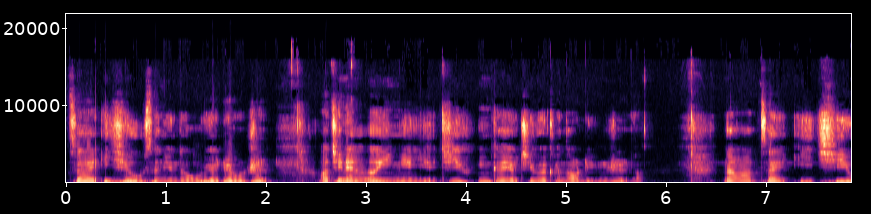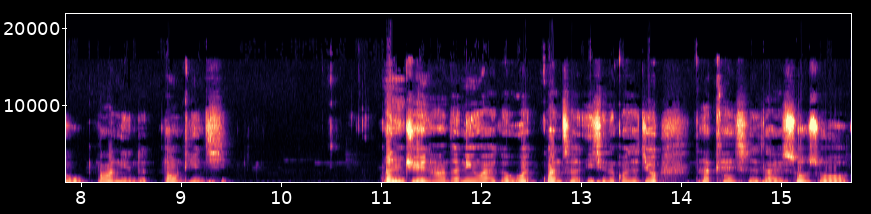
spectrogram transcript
在一七五三年的五月六日啊，今年二一年也机应该有机会看到凌日了。那在一七五八年的冬天起。根据他的另外一个位观测，以前的观测记录，他开始来搜索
